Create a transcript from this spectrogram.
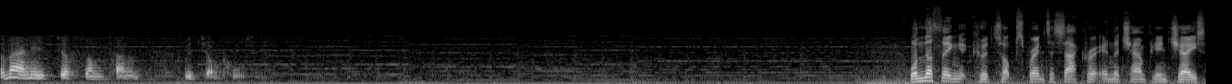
The man is just some talent Well, nothing could top Sprinter Sacre in the champion chase,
